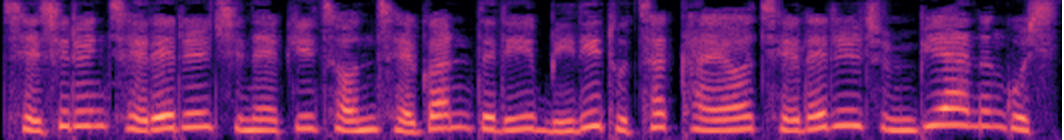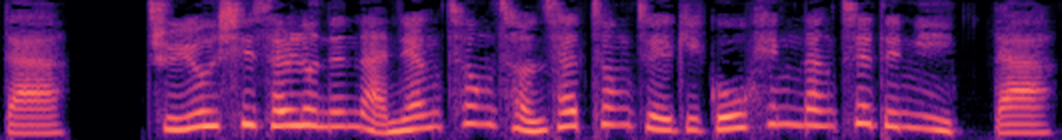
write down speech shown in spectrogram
제실은 제례를 지내기 전 재관들이 미리 도착하여 제례를 준비하는 곳이다. 주요 시설로는 안양청 전사청 제기고 횡랑채 등이 있다.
